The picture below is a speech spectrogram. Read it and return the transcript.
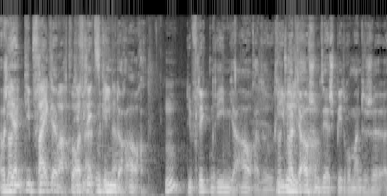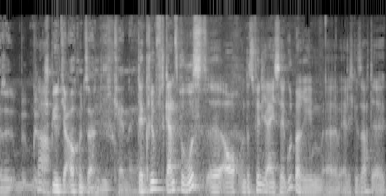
Aber schon die, die beigebracht worden. Die pflegten Riemen doch auch. Hm? Die pflegten Riemen ja auch. Also Riemen hat ja auch schon sehr spätromantische, also Klar. spielt ja auch mit Sachen, die ich kenne. Ja. Der knüpft ganz bewusst äh, auch, und das finde ich eigentlich sehr gut bei Riemen, äh, ehrlich gesagt, er äh,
